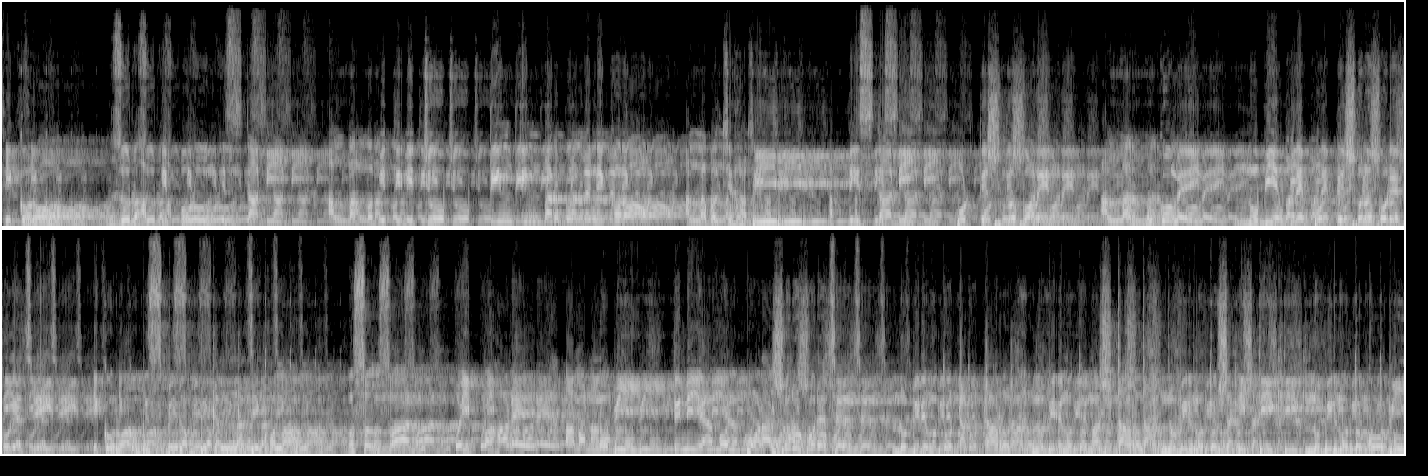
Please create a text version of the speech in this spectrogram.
কি করো। হুজুর আপনি পড়ুন স্টাডি আল্লাহর নবী তিনি চুপ। তিন তিনবার বললেন করো। আল্লাহ বলছে হাবিব আপনি স্টাডি পড়তে শুরু করেন। আল্লাহর হুকুমে নবী এবারে পড়তে শুরু করে দিয়েছে। ইকরা বিসমি রাব্বিকাল্লাযী খলাক। মুসলমান ওই পাহাড়ে আমার নবী তিনি এমন পড়া শুরু করেছেন নবীর মতো ডাক্তার নবীর মতো মাস্টার, নবীর মতো সাহিত্যিক, নবীর মতো কবি,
